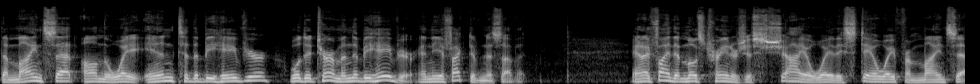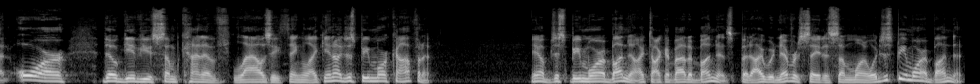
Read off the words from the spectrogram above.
the mindset on the way into the behavior will determine the behavior and the effectiveness of it. And I find that most trainers just shy away. They stay away from mindset, or they'll give you some kind of lousy thing like, you know, just be more confident. You know, just be more abundant. I talk about abundance, but I would never say to someone, well, just be more abundant.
